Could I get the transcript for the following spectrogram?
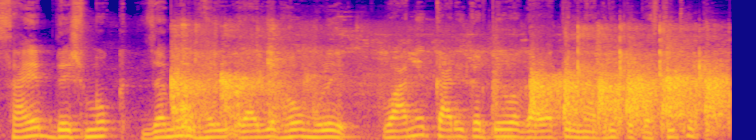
साहेब देशमुख जमीर भाई राजेभाऊ मुळे व अनेक कार्यकर्ते व गावातील नागरिक उपस्थित होते.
